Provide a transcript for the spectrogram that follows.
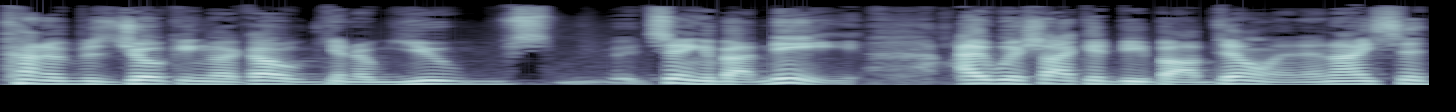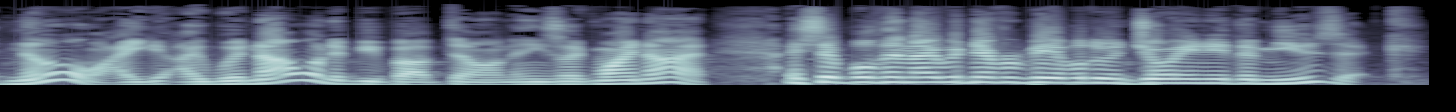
kind of was joking, like, oh, you know, you saying about me, I wish I could be Bob Dylan. And I said, no, I, I would not want to be Bob Dylan. And he's like, why not? I said, well, then I would never be able to enjoy any of the music.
